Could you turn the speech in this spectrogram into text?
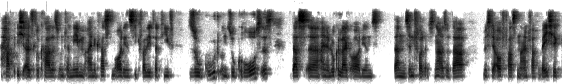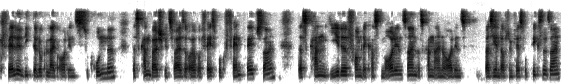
habe ich als lokales Unternehmen eine Custom Audience, die qualitativ so gut und so groß ist, dass äh, eine Lookalike Audience dann sinnvoll ist. Ne? Also da müsst ihr aufpassen, einfach welche Quelle liegt der Lookalike Audience zugrunde. Das kann beispielsweise eure Facebook Fanpage sein. Das kann jede Form der Custom Audience sein. Das kann eine Audience basierend auf dem Facebook Pixel sein.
